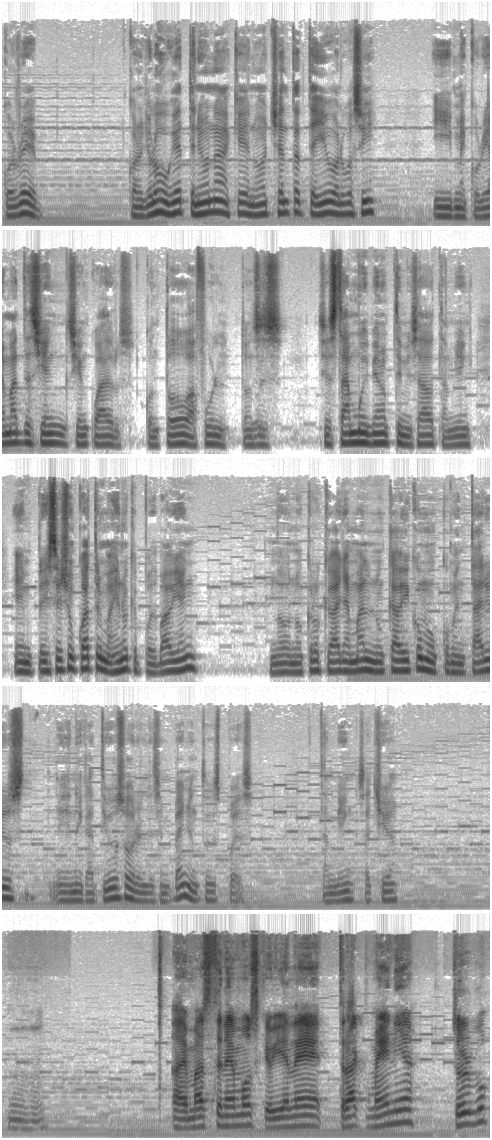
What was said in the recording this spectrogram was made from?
corre. Cuando yo lo jugué tenía una que 980 Ti o algo así. Y me corría más de 100, 100 cuadros. Con todo a full. Entonces, sí está muy bien optimizado también. En PlayStation 4 imagino que pues va bien. No, no creo que vaya mal. Nunca vi como comentarios eh, negativos sobre el desempeño. Entonces, pues, también está chido. Además tenemos que viene Trackmania Turbo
